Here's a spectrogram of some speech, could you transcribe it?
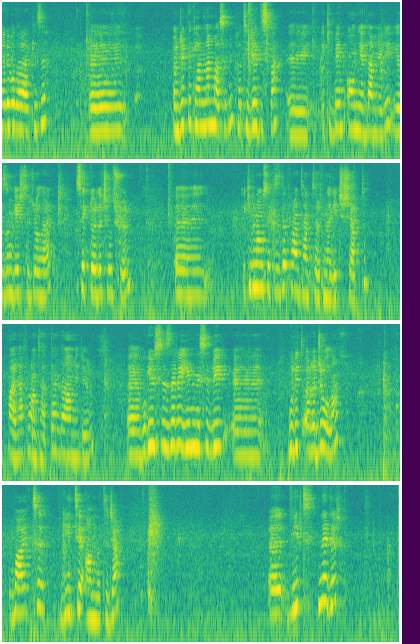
Merhabalar herkese. Ee, öncelikle kendimden bahsedeyim. Hatice Edis ben. Ee, 2017'den beri yazılım geliştirici olarak sektörde çalışıyorum. Ee, 2018'de frontend tarafına geçiş yaptım. Hala frontend'den devam ediyorum. Ee, bugün sizlere yeni nesil bir e, bullet aracı olan White Beat'i anlatacağım. Ee, vite nedir?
